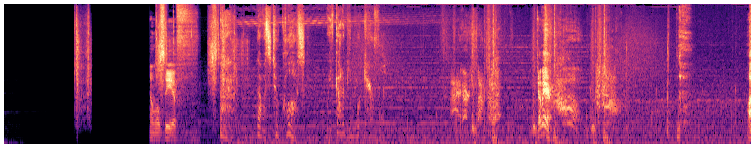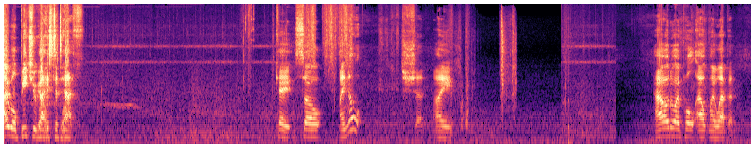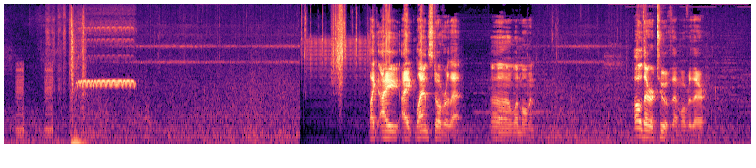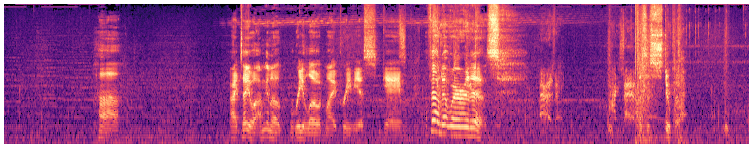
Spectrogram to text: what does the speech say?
And we'll see if... That was too close. We've got to be more careful. I heard something. Come here. I will beat you guys to death. Okay, so I know. Shit, I. How do I pull out my weapon? Like I I glanced over that. Uh, one moment. Oh, there are two of them over there. Huh. Alright, tell you what, I'm gonna reload my previous game. I found out where it is. This is stupid.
